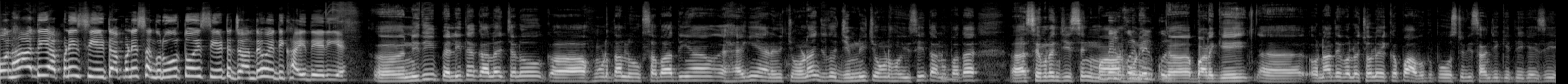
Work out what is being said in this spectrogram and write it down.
ਉਹਨਾਂ ਦੀ ਆਪਣੀ ਸੀਟ, ਆਪਣੇ ਸੰਗਰੂਰ ਤੋਂ ਹੀ ਸੀਟ ਜਾਂਦੇ ਹੋਏ ਦਿਖਾਈ ਦੇ ਰਹੀ ਹੈ। ਨਿਧੀ ਪਹਿਲੀ ਤਾਂ ਗੱਲ ਹੈ, ਚਲੋ ਹੁਣ ਤਾਂ ਲੋਕ ਸਭਾ ਦੀਆਂ ਹੈਗੀਆਂ ਨੇ ਚੋਣਾਂ ਜਦੋਂ ਜਿਮਨੀ ਚੋਣ ਹੋਈ ਸੀ ਤੁਹਾਨੂੰ ਪਤਾ ਸਿਮਰਨਜੀਤ ਸਿੰਘ ਮਾਨ ਹੁਣੇ ਬਣ ਗਏ। ਅ, ਉਹਨਾਂ ਦੇ ਵੱਲੋਂ ਚਲੋ ਇੱਕ ਭਾਵੁਕ ਪੋਸਟ ਵੀ ਸਾਂਝੀ ਕੀਤੀ ਗਈ ਸੀ।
